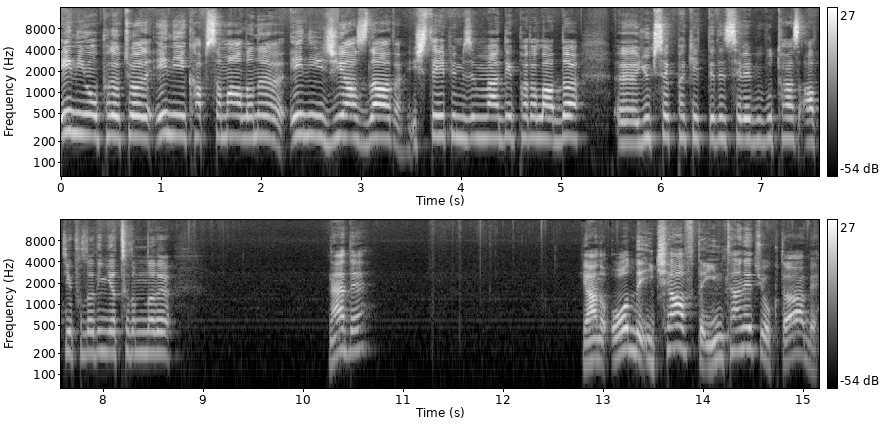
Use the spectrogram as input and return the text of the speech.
En iyi operatör, en iyi kapsama alanı, en iyi cihazlar, işte hepimizin verdiği paralarda e, yüksek paketlerin sebebi bu tarz altyapıların yatırımları. Nerede? Yani orada iki hafta internet yoktu abi.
